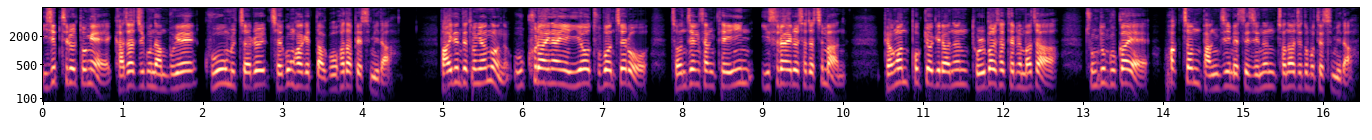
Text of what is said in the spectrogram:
이집트를 통해 가자지구 남부에 구호 물자를 제공하겠다고 화답했습니다. 바이든 대통령은 우크라이나에 이어 두 번째로 전쟁 상태인 이스라엘을 찾았지만 병원 폭격이라는 돌발 사태를 맞아 중동 국가에 확전 방지 메시지는 전하지도 못했습니다.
